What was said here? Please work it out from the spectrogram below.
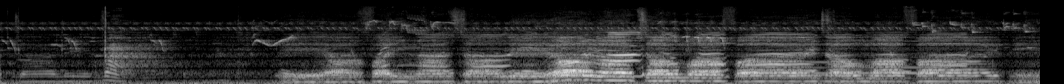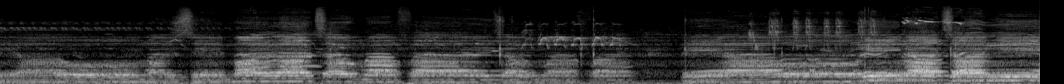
Taliban. We are fighting Atali, Allah, Tauma fight, Tauma fight. We are Omar Simala, Tauma fight, Tauma fight. We are Ina Tangi,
